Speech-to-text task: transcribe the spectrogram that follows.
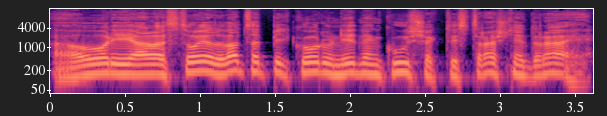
A hovorí, ale stoja 25 korún jeden kus, však to je strašne drahé.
